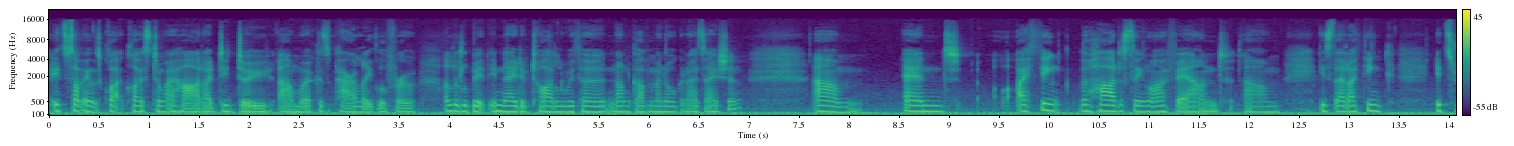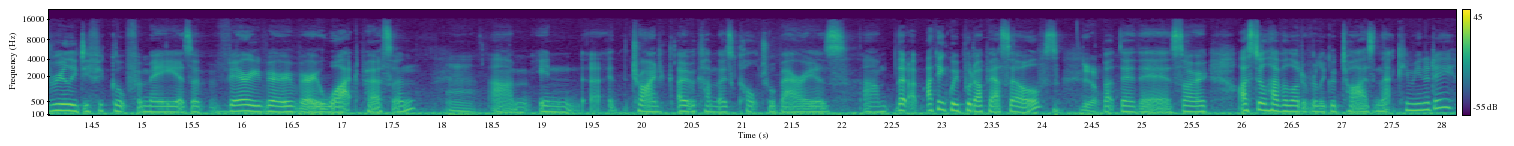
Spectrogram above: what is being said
it's something that's quite close to my heart. I did do um, work as a paralegal for a little bit in native title with a non government organisation. Um, and I think the hardest thing I found um, is that I think it's really difficult for me as a very, very, very white person mm. um, in uh, trying to overcome those cultural barriers um, that I think we put up ourselves, but they're there. So I still have a lot of really good ties in that community.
